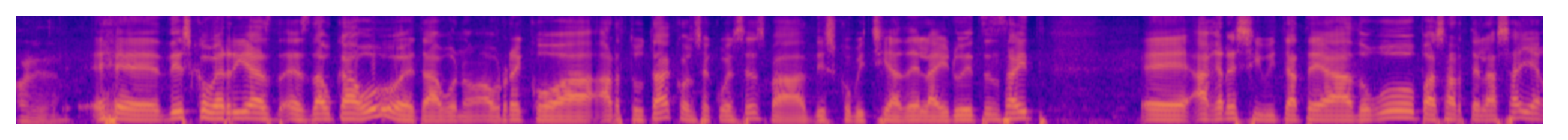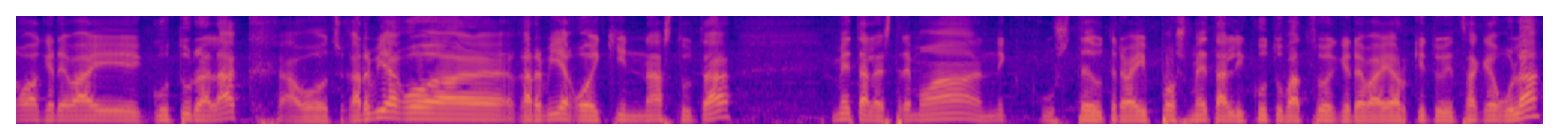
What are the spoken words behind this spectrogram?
Hori da. E, disko berria ez, ez daukagu eta bueno, aurrekoa hartuta, konsequences, ba, disko bitxia dela iruditzen zait. E, agresibitatea dugu, pasarte lasaiagoak ere bai guturalak, ahots garbiagoa, garbiagoekin naztuta. Metal estremoa, nik uste dut ere bai post-metal ikutu batzuek ere bai aurkitu ditzakegula.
